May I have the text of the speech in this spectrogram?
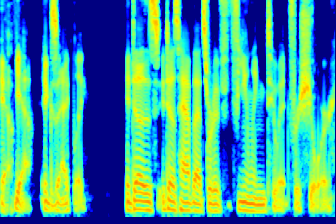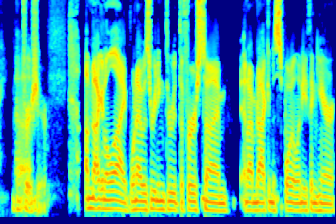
Yeah. Yeah, exactly. It does it does have that sort of feeling to it for sure. For Um, sure. I'm not going to lie. When I was reading through it the first time, and I'm not going to spoil anything here,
